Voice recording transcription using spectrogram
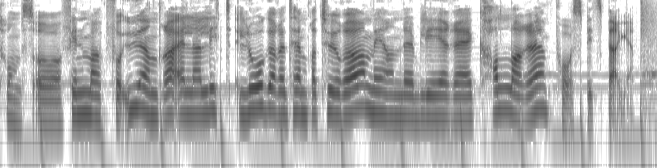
Troms og Finnmark får uendra eller litt lågere temperaturer, mens det blir kaldere på Spitsbergen.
